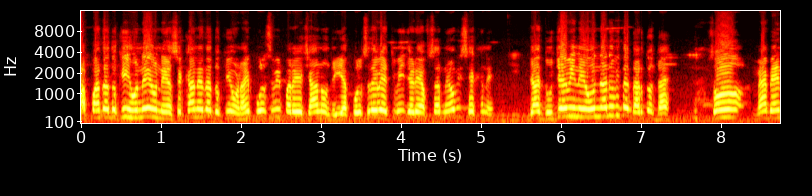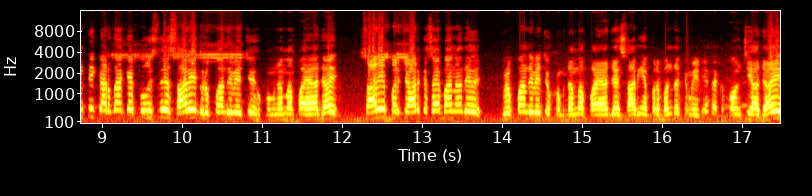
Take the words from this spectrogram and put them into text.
ਆਪਾਂ ਤਾਂ ਦੁਖੀ ਹੁੰਨੇ ਹੁੰਨੇ ਆ ਸਿੱਖਾਂ ਨੇ ਤਾਂ ਦੁਖੀ ਹੋਣਾ ਹੀ। ਪੁਲਿਸ ਵੀ ਪਰੇਸ਼ਾਨ ਹੁੰਦੀ ਆ। ਪੁਲਿਸ ਦੇ ਵਿੱਚ ਵੀ ਜਿਹੜੇ ਅਫਸਰ ਨੇ ਉਹ ਵੀ ਸਿੱਖ ਨੇ। ਜਾਂ। ਦੂਜੇ ਵੀ ਨੇ ਉਹਨਾਂ ਨੂੰ ਵੀ ਤਾਂ ਦਰਦ ਹੁੰਦਾ ਹੈ। ਸੋ ਮੈਂ ਬੇਨਤੀ ਕਰਦਾ ਕਿ ਪੁਲਿਸ ਦੇ ਸਾਰੇ ਗਰੁੱਪਾਂ ਦੇ ਵਿੱਚ ਹੁਕਮਨਾਮਾ ਪਾਇਆ ਜਾਏ। ਸਾਰੇ ਪ੍ਰਚਾਰਕ ਸਾਹਿਬਾਨਾਂ ਦੇ ਗਰੁੱਪਾਂ ਦੇ ਵਿੱਚ ਹੁਕਮਨਾਮਾ ਪਾਇਆ ਜਾਏ। ਸਾਰੀਆਂ ਪ੍ਰਬੰਧਕ ਕਮੇਟੀਆਂ ਤੱਕ ਪਹੁੰਚਿਆ ਜਾਏ।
